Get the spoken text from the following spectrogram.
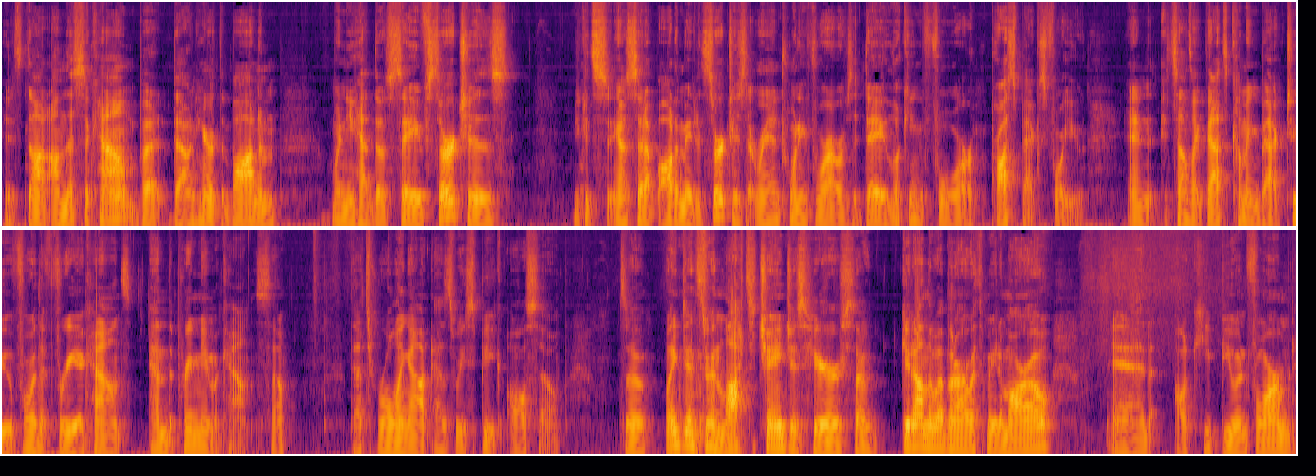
It's not on this account, but down here at the bottom, when you had those save searches, you could you know, set up automated searches that ran 24 hours a day looking for prospects for you. And it sounds like that's coming back too for the free accounts and the premium accounts. So that's rolling out as we speak also. So LinkedIn's doing lots of changes here. So get on the webinar with me tomorrow and I'll keep you informed.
